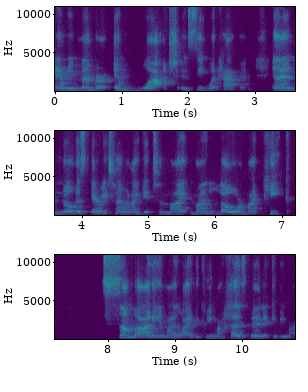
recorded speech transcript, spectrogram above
and remember and watch and see what happened. And I notice every time when I get to my my low or my peak, somebody in my life, it could be my husband, it could be my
